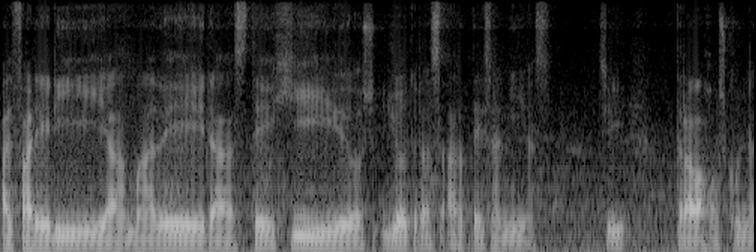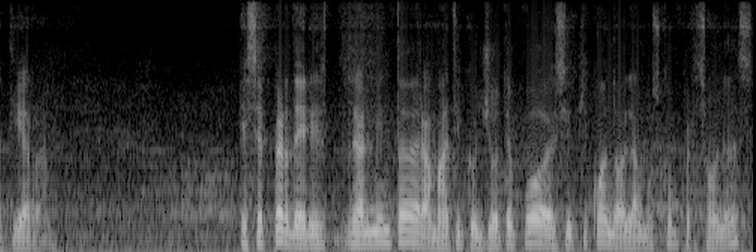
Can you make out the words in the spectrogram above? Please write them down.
alfarería, maderas, tejidos y otras artesanías, ¿sí? trabajos con la tierra. Ese perder es realmente dramático. Yo te puedo decir que cuando hablamos con personas,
